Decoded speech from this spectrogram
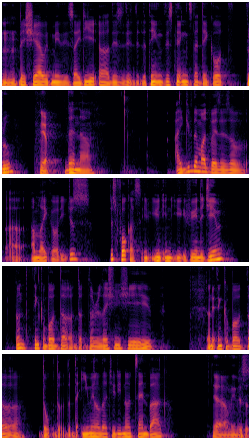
Mm-hmm. they share with me this idea uh, this, this the things these things that they go th- through Yeah. then uh, I give them advices of uh, I'm like oh, you just just focus you, you, in, you, if you're in the gym don't think about the the, the relationship don't Yeah. think about the the, the the email that you did not send back Yeah, I mean, there's a,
